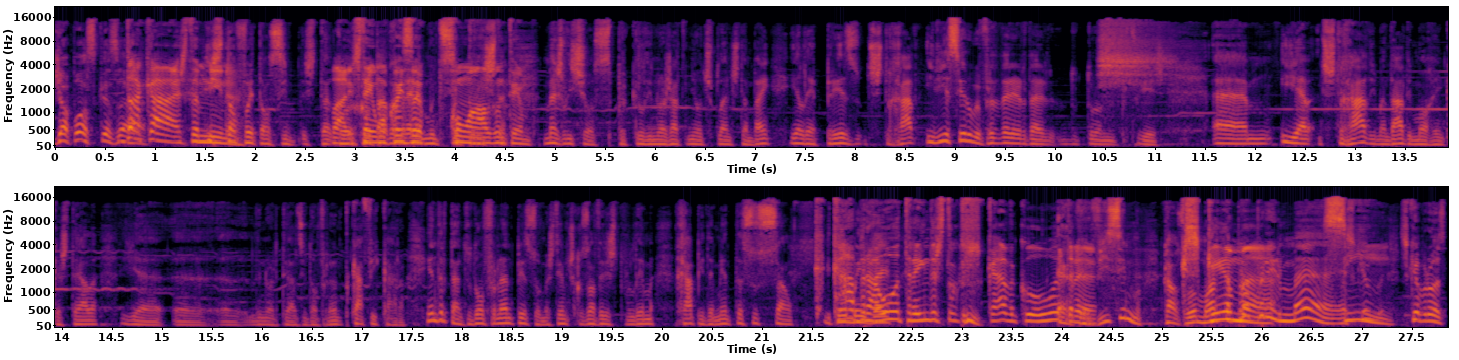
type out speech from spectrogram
já posso casar. Dá cá esta menina. Isto não foi tão simples. Claro, isto é uma coisa muito com algum tempo. Mas lixou-se, porque Leonor já tinha outros planos também. Ele é preso, desterrado, iria ser o verdadeiro herdeiro do trono português. Ahm, e é desterrado e mandado e morre em Castela e a, a, a Leonor Teles e o Dom Fernando de cá ficaram. Entretanto, o Dom Fernando pensou, mas temos que resolver este problema rapidamente da sucessão. E tem uma Cabra a outra, ainda estou chocado com a é outra. gravíssimo. Causou Que a morte da própria irmã. Sim. É escab- escabroso.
